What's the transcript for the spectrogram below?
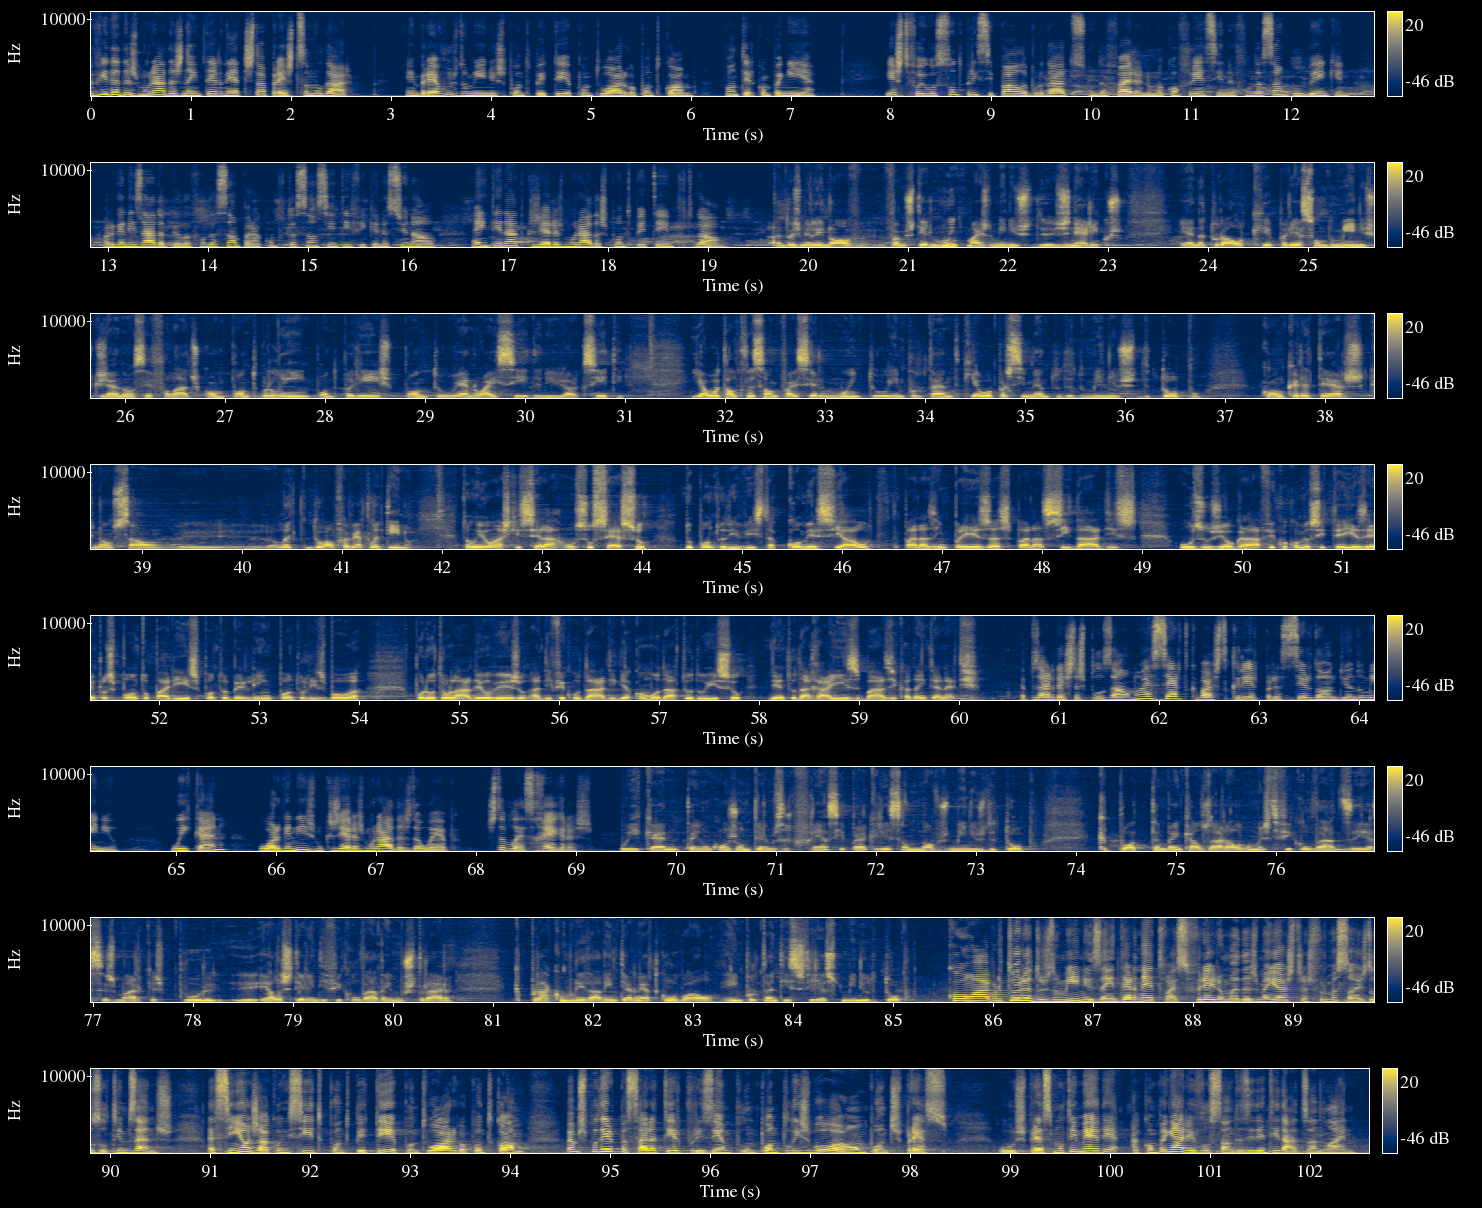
A vida das moradas na internet está prestes a mudar. Em breve, os domínios vão ter companhia. Este foi o assunto principal abordado segunda-feira numa conferência na Fundação Gulbenkian, organizada pela Fundação para a Computação Científica Nacional, a entidade que gera as moradas.pt em Portugal. Em 2009 vamos ter muito mais domínios genéricos. É natural que apareçam domínios que já andam a ser falados, como ponto .berlim, ponto .paris, ponto .nyc da New York City. E há outra alteração que vai ser muito importante, que é o aparecimento de domínios de topo com caracteres que não são eh, do alfabeto latino. Então eu acho que será um sucesso do ponto de vista comercial para as empresas, para as cidades, uso geográfico, como eu citei exemplos, ponto Paris, ponto Berlim, ponto Lisboa. Por outro lado, eu vejo a dificuldade de acomodar tudo isso dentro da raiz básica da internet. Apesar desta explosão, não é certo que baste querer para ser dono de um domínio. O ICANN o organismo que gera as moradas da web estabelece regras. O ICANN tem um conjunto de termos de referência para a criação de novos domínios de topo que pode também causar algumas dificuldades a essas marcas por eh, elas terem dificuldade em mostrar que para a comunidade internet global é importante existir esse domínio de topo. Com a abertura dos domínios, a internet vai sofrer uma das maiores transformações dos últimos anos. Assim, ao já conhecido .pt, .org ou .com, vamos poder passar a ter, por exemplo, um ponto Lisboa ou um ponto expresso. O Expresso Multimédia a acompanhar a evolução das identidades online.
